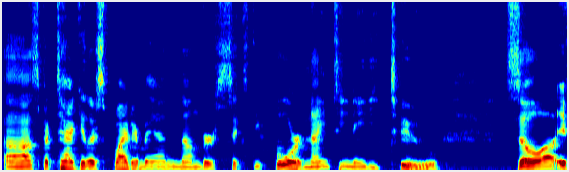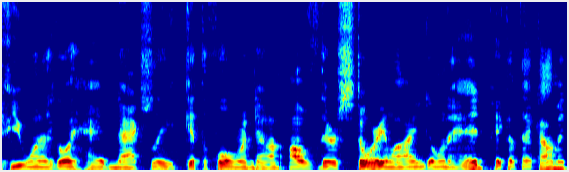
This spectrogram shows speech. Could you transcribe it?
Uh, Spectacular Spider-Man number 64, 1982. So uh, if you want to go ahead and actually get the full rundown of their storyline, going ahead, pick up that comic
